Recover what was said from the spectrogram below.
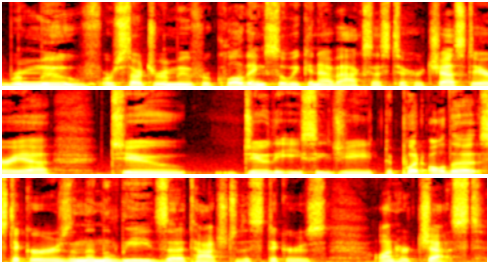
remove or start to remove her clothing so we can have access to her chest area to do the ECG to put all the stickers and then the leads that attach to the stickers on her chest.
